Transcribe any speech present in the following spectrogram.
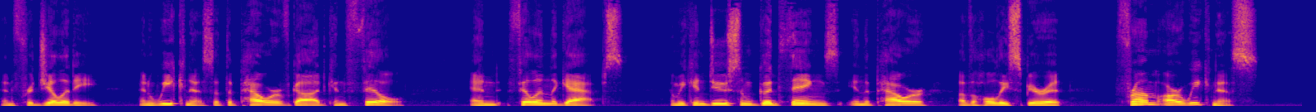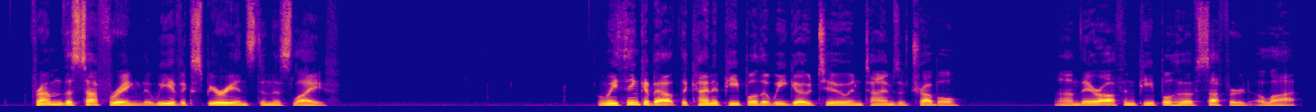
and fragility and weakness that the power of God can fill and fill in the gaps. And we can do some good things in the power of the Holy Spirit from our weakness, from the suffering that we have experienced in this life. When we think about the kind of people that we go to in times of trouble, um, they are often people who have suffered a lot,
